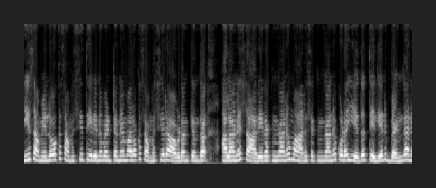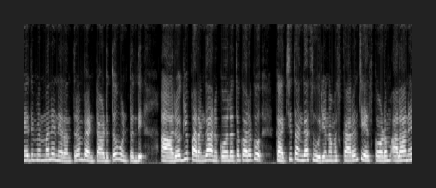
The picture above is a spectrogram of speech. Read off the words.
ఈ సమయంలో ఒక సమస్య తీరిన వెంటనే మరొక సమస్య రావడం కింద అలానే శారీరకంగాను మానసికంగాను కూడా ఏదో తెలియని బెంగ అనేది మిమ్మల్ని నిరంతరం వెంటాడుతూ ఉంటుంది. ఆరోగ్యపరంగా అనుకూలత కొరకు ఖచ్చితంగా సూర్య నమస్కారం చేసుకోవడం అలానే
